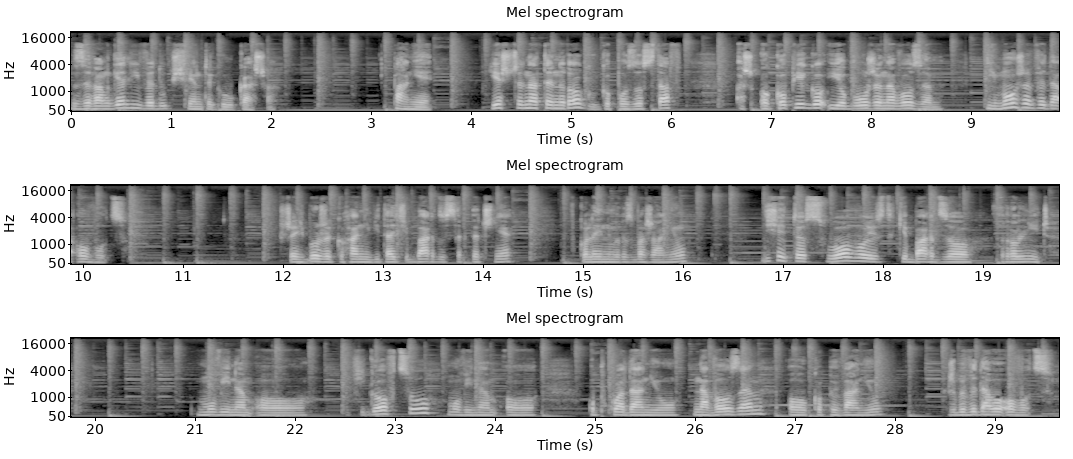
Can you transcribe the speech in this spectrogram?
Z Ewangelii według świętego Łukasza. Panie, jeszcze na ten rok go pozostaw, aż okopię go i obłożę nawozem i może wyda owoc. Szczęść Boże, kochani, witajcie bardzo serdecznie w kolejnym rozważaniu. Dzisiaj to słowo jest takie bardzo rolnicze. Mówi nam o figowcu, mówi nam o obkładaniu nawozem, o okopywaniu, żeby wydało owoc.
